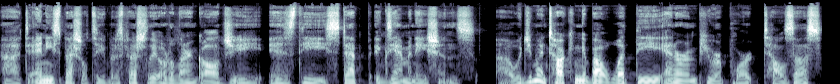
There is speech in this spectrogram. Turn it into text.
uh, to any specialty, but especially otolaryngology, is the STEP examinations. Uh, would you mind talking about what the NRMP report tells us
